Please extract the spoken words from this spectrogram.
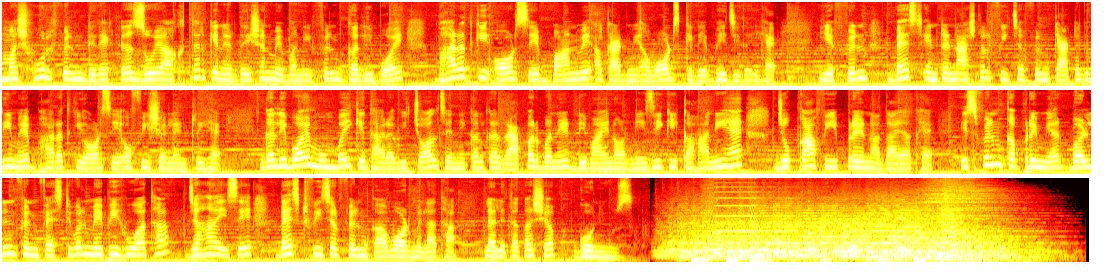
मशहूर film director Zoya Akhtar के निर्देशन में बनी फ़िल्म गली बॉय भारत की ओर से बानवे अकेडमी अवार्ड्स के लिए भेजी गई है। ये film best international feature film category में भारत की ओर से ऑफिशियल एंट्री है। गली बॉय मुंबई के धारावी चौल से निकलकर रैपर बने डिवाइन और नेजी की कहानी है, जो काफ़ी प्रेरणादायक है। इस फ़िल्म का प्रीमियर बर्लिन फ़िल्म फेस्टिवल में भी हुआ था, जहाँ इसे बेस्ट फीचर फ़िल्म का अवार्ड मिला था। Lalita Kashyap, go news.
